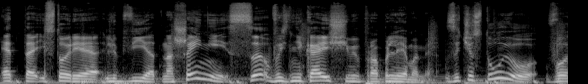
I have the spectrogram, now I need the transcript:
это история любви и отношений с возникающими проблемами. Зачастую в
